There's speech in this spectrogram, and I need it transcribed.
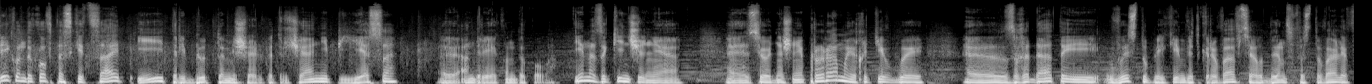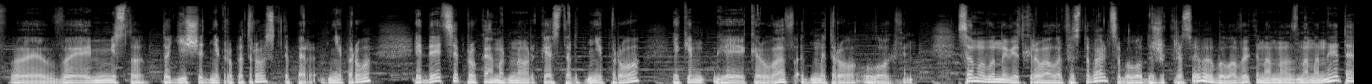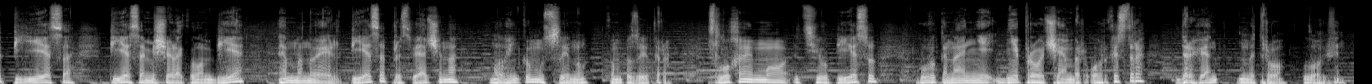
Андрій Кондаков та Скіцайп і трибют Мішель Петричані, п'єса е, Андрія Кондакова. І на закінчення е, сьогоднішньої програми я хотів би е, згадати виступ, яким відкривався один з фестивалів в місто тоді ще Дніпропетровськ, тепер Дніпро. Йдеться про камерний оркестр Дніпро, яким керував Дмитро Логвін. Саме вони відкривали фестиваль. Це було дуже красиво. Була виконана знаменита п'єса, п'єса Мішеля Коломб'є Еммануель. П'єса присвячена маленькому сину композитора. Слухаємо цю п'єсу у виконанні Дніпро Чембер Оркестра, диригент Дмитро Логвін.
